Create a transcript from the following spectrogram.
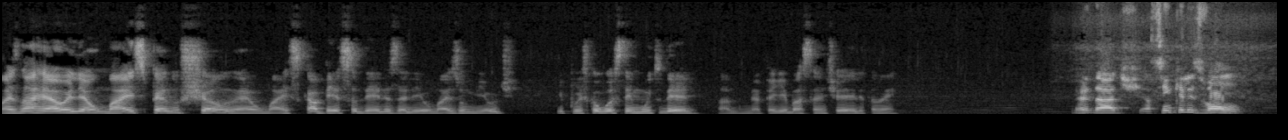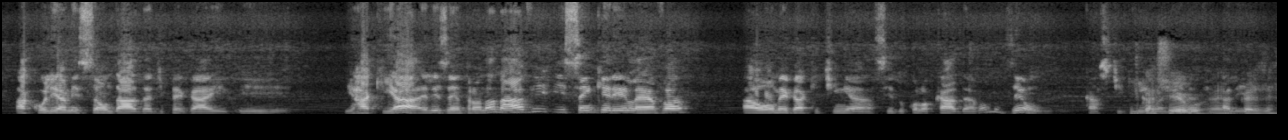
Mas na real ele é o mais pé no chão, né? O mais cabeça deles ali, o mais humilde. E por isso que eu gostei muito dele, sabe? Me apeguei bastante a ele também. Verdade. Assim que eles vão acolher a missão dada de pegar e, e e hackear, eles entram na nave e sem querer leva a Ômega que tinha sido colocada, vamos dizer, um castiguinho. Um castigo, ali, né? ali,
